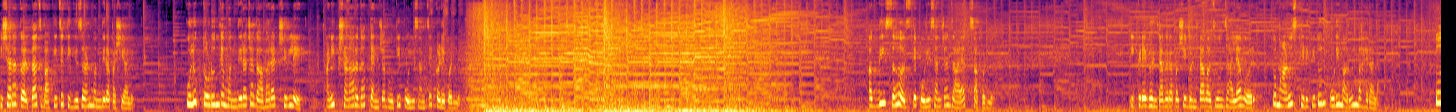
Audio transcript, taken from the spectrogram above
इशारा करताच बाकीचे तिघेजण मंदिरापाशी आले. कुलूप तोडून ते मंदिराच्या गाभाऱ्यात शिरले आणि क्षणार्धात त्यांच्या भोवती पोलिसांचे कडे पडले. अगदी सहज ते पोलिसांच्या जाळ्यात सापडले. इकडे घंटाघरापाशी घंटा वाजवून झाल्यावर तो माणूस खिडकीतून उडी मारून बाहेर आला. तो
